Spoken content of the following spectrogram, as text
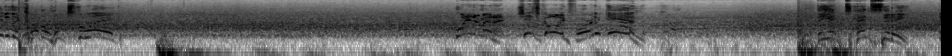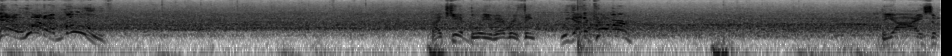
Into the cover, hooks the leg. Wait a minute. She's going for it again. The intensity. Yeah, what a move. I can't believe everything. We got a cover. The eyes of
